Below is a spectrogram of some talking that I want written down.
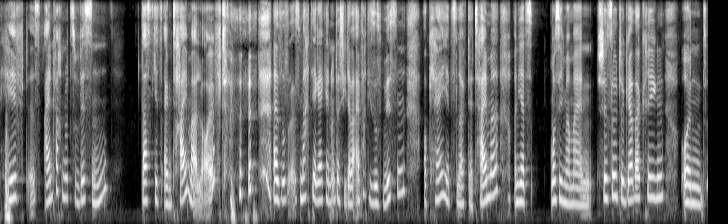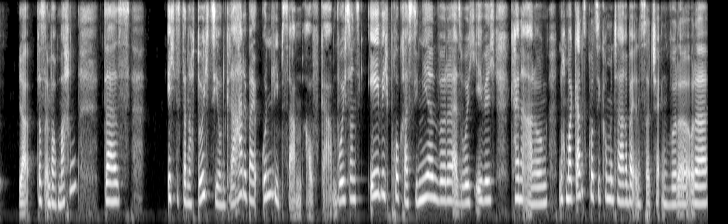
hilft es einfach nur zu wissen, dass jetzt ein Timer läuft. also es, es macht ja gar keinen Unterschied, aber einfach dieses Wissen, okay, jetzt läuft der Timer und jetzt muss ich mal meinen Schüssel together kriegen und ja, das einfach machen, dass ich das dann noch durchziehe und gerade bei unliebsamen Aufgaben, wo ich sonst ewig prokrastinieren würde, also wo ich ewig, keine Ahnung, noch mal ganz kurz die Kommentare bei Insta checken würde oder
